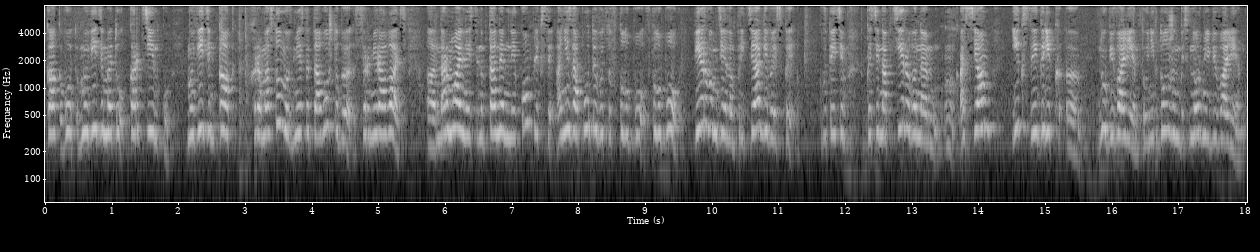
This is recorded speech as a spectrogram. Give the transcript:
как вот мы видим эту картинку, мы видим, как хромосомы вместо того, чтобы сформировать а, нормальные синаптонемные комплексы, они запутываются в клубок, в клубок первым делом притягиваясь к вот этим синаптированным осям X, Y, э, ну, бивалент, у них должен быть в норме бивалент.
